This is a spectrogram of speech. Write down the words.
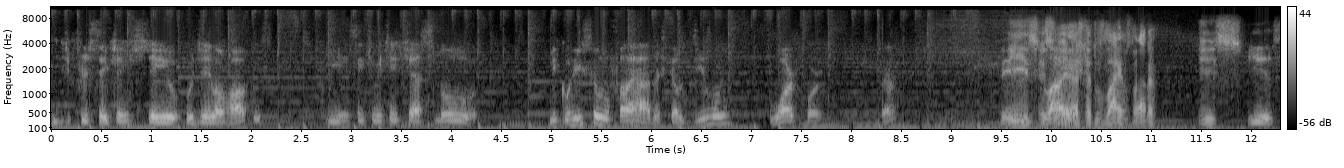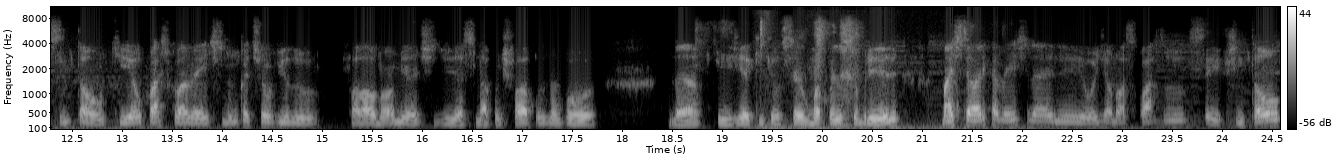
de free safety a gente tem o Jalen Hawkins e recentemente a gente assinou. Me corri se eu falar errado, acho que é o Dylan Warford, né? Isso, isso aí, acho que é dos Lions, não era? Isso. Isso, então, que eu particularmente nunca tinha ouvido falar o nome antes de assinar com os Falcons, não vou né, fingir aqui que eu sei alguma coisa sobre ele, mas teoricamente, né, ele hoje é o nosso quarto safety. Então,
